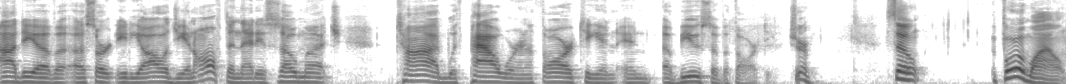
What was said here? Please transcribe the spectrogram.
idea of a, a certain ideology, and often that is so much tied with power and authority and, and abuse of authority. Sure. So, for a while,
